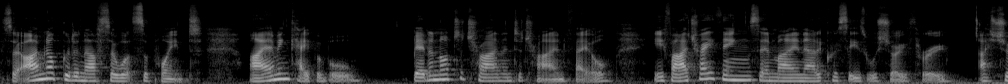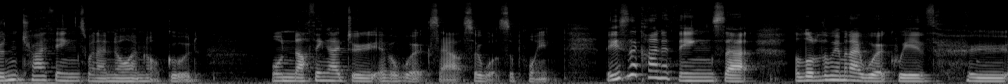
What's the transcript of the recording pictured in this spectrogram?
So, I'm not good enough, so what's the point? I am incapable. Better not to try than to try and fail. If I try things, then my inadequacies will show through. I shouldn't try things when I know I'm not good, or nothing I do ever works out, so what's the point? These are the kind of things that a lot of the women I work with who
